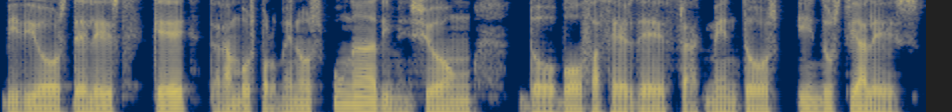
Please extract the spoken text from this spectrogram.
vídeos deles que daránvos polo menos unha dimensión do bo facer de fragmentos industriales.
